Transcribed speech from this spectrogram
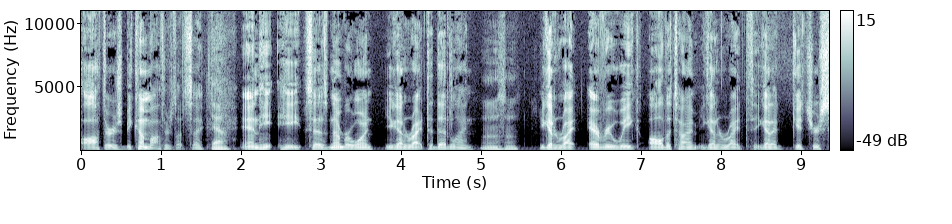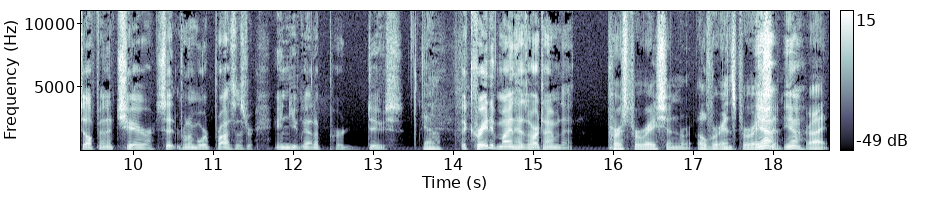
authors become authors. Let's say. Yeah. And he he says number one, you got to write to deadline. Mm-hmm. You got to write every week, all the time. You got to write. You got to get yourself in a chair, sit in front of a word processor, and you got to produce. Yeah. The creative mind has a hard time with that. perspiration over inspiration. Yeah, yeah. Right.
